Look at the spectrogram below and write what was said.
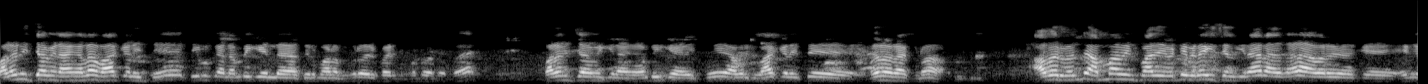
பழனிசாமி நாங்கெல்லாம் வாக்களித்து திமுக நம்பிக்கையில் தீர்மானம் பிப்ரவரி பதினஞ்சு கொண்டு வந்தப்ப பழனிசாமிக்கு நாங்கள் நம்பிக்கை அளித்து அவருக்கு வாக்களித்து முதல்வராக்கணும். அவர் வந்து அம்மாவின் பாதையை விட்டு விலகி செல்கிறார். அதனால அவருக்கு எங்க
